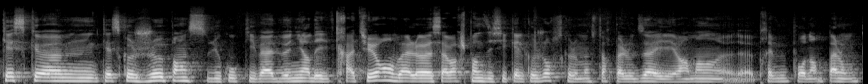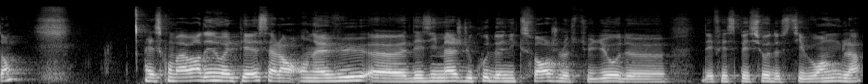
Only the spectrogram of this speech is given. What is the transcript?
qu'est-ce que, que je pense du coup qui va advenir d'Elite Creature On va le savoir, je pense, d'ici quelques jours, parce que le Monster Palooza il est vraiment euh, prévu pour dans pas longtemps. Est-ce qu'on va avoir des nouvelles pièces? Alors, on a vu des images du coup de Nixforge, le studio d'effets spéciaux de Steve Wang, là,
